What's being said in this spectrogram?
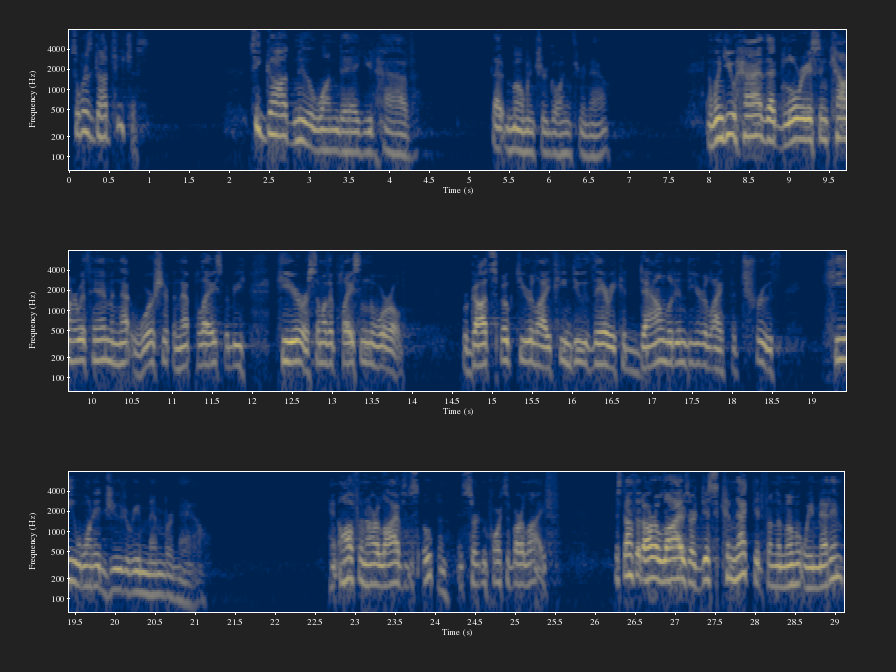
So, what does God teach us? See, God knew one day you'd have that moment you're going through now. And when you had that glorious encounter with Him and that worship in that place, maybe here or some other place in the world, where God spoke to your life, He knew there He could download into your life the truth He wanted you to remember now. And often our lives are just open in certain parts of our life. It's not that our lives are disconnected from the moment we met Him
